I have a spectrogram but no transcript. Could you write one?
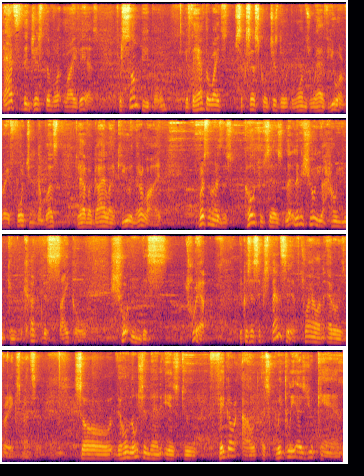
That's the gist of what life is. For some people, if they have the right success coaches, the, the ones who have you are very fortunate and blessed to have a guy like you in their life. Person who has this coach who says, let, let me show you how you can cut this cycle, shorten this trip, because it's expensive. Trial and error is very expensive. So the whole notion then is to figure out as quickly as you can,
